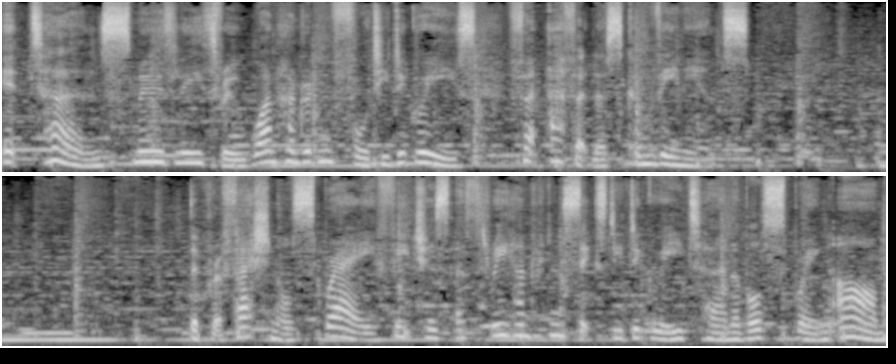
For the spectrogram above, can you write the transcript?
It turns smoothly through 140 degrees for effortless convenience. The professional spray features a 360 degree turnable spring arm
